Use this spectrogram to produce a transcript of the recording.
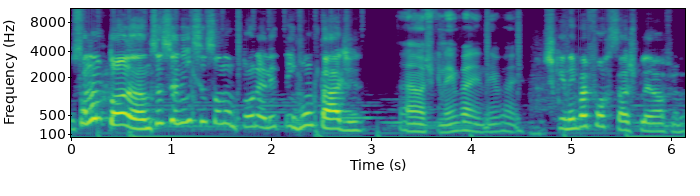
O San Antonio, eu não sei se nem se o San Antonio ali tem vontade. Ah, eu acho que nem vai, nem vai. Acho que nem vai forçar os playoffs, né?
